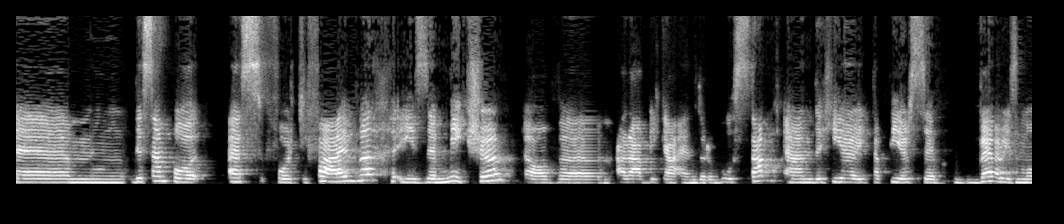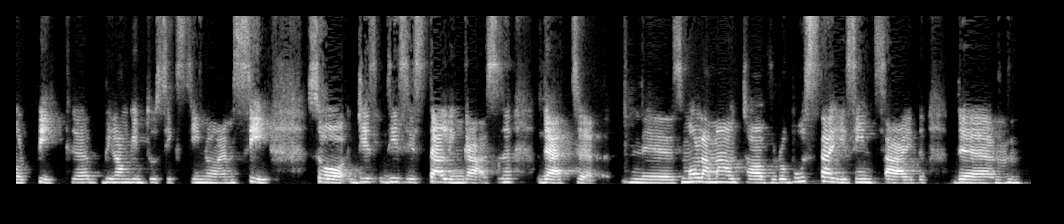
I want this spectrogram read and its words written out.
Um, the sample S45 is a mixture of uh, Arabica and Robusta, and here it appears a very small peak uh, belonging to 16 OMC. So this, this is telling us that uh, the small amount of Robusta is inside the um, uh,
